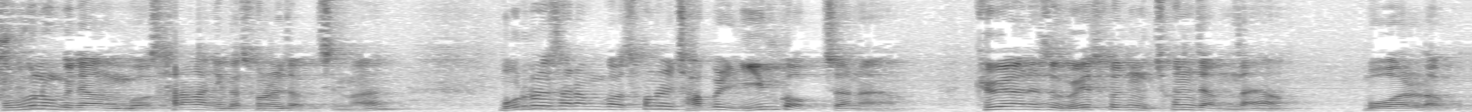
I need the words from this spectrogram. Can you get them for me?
부부는 그냥 뭐 사랑하니까 손을 잡지만 모르는 사람과 손을 잡을 이유가 없잖아요. 교회 안에서 왜 손, 손 잡나요? 뭐 하려고?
